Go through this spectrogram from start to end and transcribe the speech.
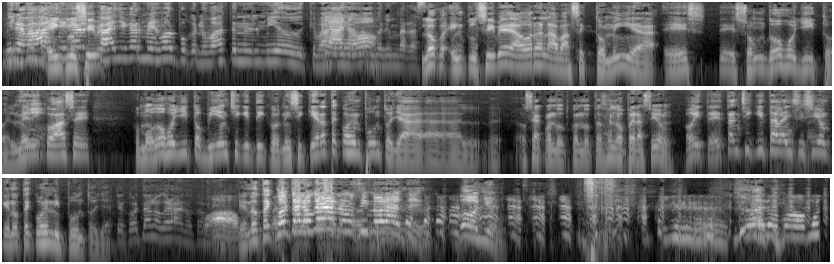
Mira, vas a, inclusive- llegar, vas a llegar mejor porque no vas a tener el miedo de que vas a llegar la mujer embarazada. Loco, inclusive ahora la vasectomía es eh, son dos hoyitos. El médico hace como dos hoyitos bien chiquiticos. Ni siquiera te cogen puntos ya. al- o sea, cuando, cuando te hacen la operación. Oíste, es tan chiquita la incisión que no te cogen ni puntos ya. Te cortan los granos también. Que no te cortan los granos, los ignorantes. Coño. Bueno, pues muchas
